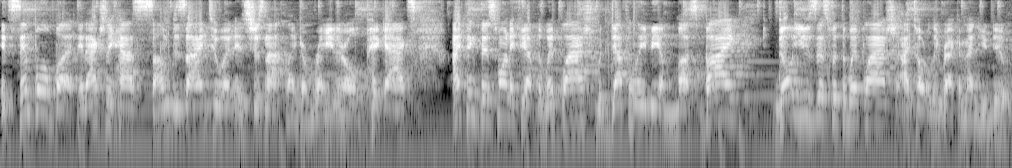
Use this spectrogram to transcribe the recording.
It's simple, but it actually has some design to it. It's just not like a regular old pickaxe. I think this one, if you have the Whiplash, would definitely be a must buy. Go use this with the Whiplash. I totally recommend you do.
